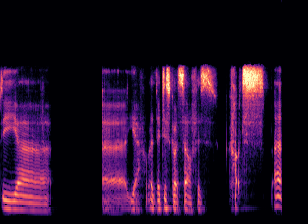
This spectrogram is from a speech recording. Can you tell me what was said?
the uh, uh, yeah, the disco itself is got. Uh,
